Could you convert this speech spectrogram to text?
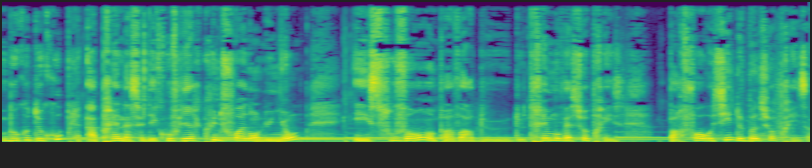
Beaucoup de couples apprennent à se découvrir qu'une fois dans l'union et souvent on peut avoir de très mauvaises surprises, parfois aussi de bonnes surprises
